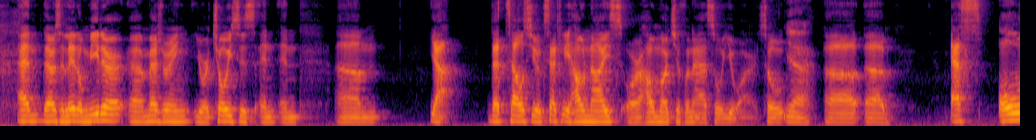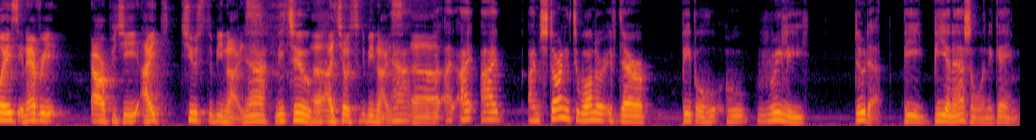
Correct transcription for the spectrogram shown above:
and there's a little meter uh, measuring your choices, and and um, yeah, that tells you exactly how nice or how much of an asshole you are. So yeah, uh, uh, as always in every RPG, I choose to be nice. yeah. Me too. Uh, I chose to be nice. Yeah, Uh, I, I, I, I'm starting to wonder if there are people who, who really do that. Be be an asshole in a game,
